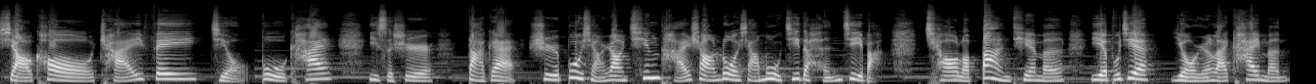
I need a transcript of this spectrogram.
小扣柴扉久不开，意思是大概是不想让青苔上落下木屐的痕迹吧。敲了半天门，也不见有人来开门。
